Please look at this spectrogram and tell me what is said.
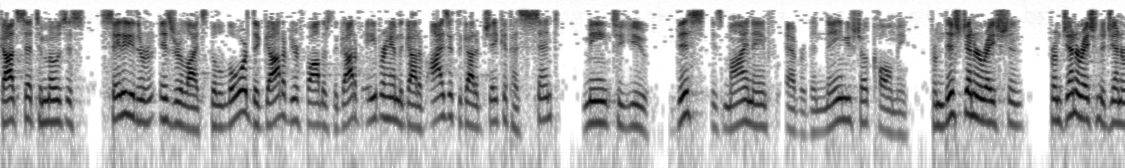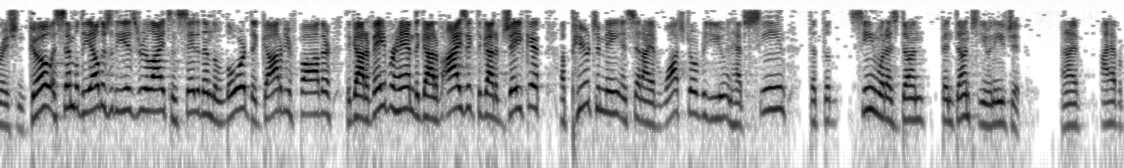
God said to Moses, Say to the Israelites, The Lord, the God of your fathers, the God of Abraham, the God of Isaac, the God of Jacob, has sent me to you. This is my name forever, the name you shall call me. From this generation from generation to generation. Go, assemble the elders of the Israelites, and say to them, The Lord, the God of your father, the God of Abraham, the God of Isaac, the God of Jacob, appeared to me and said, I have watched over you and have seen that the seen what has done been done to you in Egypt. And I have, I have a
